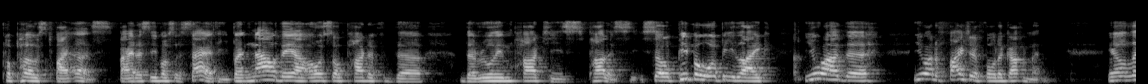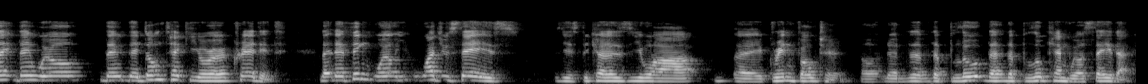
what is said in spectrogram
proposed by us, by the civil society, but now they are also part of the the ruling party's policy. So people will be like, you are the you are the fighter for the government. You know, they, they will they, they don't take your credit. They, they think well what you say is is because you are a green voter or the, the, the blue the, the blue camp will say that.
